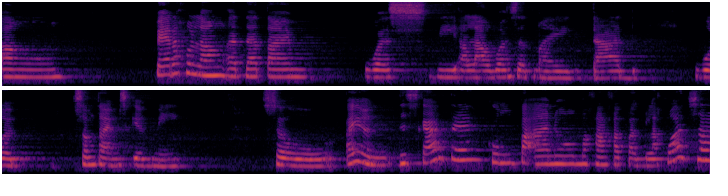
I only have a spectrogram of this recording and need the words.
ang pera ko lang at that time was the allowance that my dad would sometimes give me. So, ayun, diskarte kung paano makakapaglakwat siya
